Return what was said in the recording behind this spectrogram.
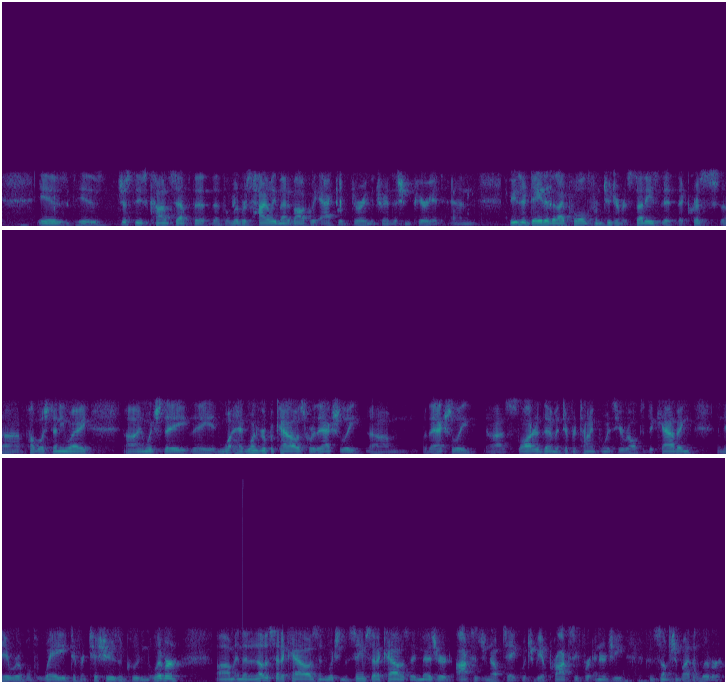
is is just this concept that, that the liver is highly metabolically active during the transition period. And these are data that I pulled from two different studies that, that Chris uh, published anyway uh, in which they they had one group of cows where they actually um, where they actually uh, slaughtered them at different time points here relative to calving. and they were able to weigh different tissues, including the liver. Um, and then another set of cows in which in the same set of cows they measured oxygen uptake, which would be a proxy for energy consumption by the liver.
